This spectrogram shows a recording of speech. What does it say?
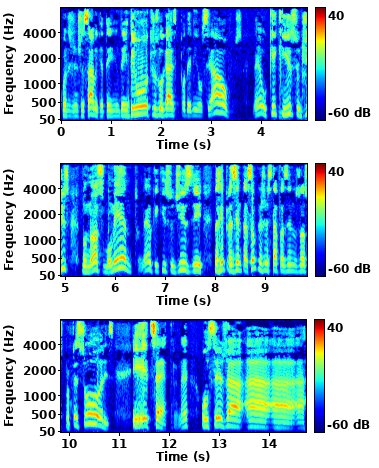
quando a gente sabe que tem, tem, tem outros lugares que poderiam ser alvos. Né? O que que isso diz no nosso momento, né? O que que isso diz de, da representação que a gente está fazendo nos nossos professores, e etc. Né? Ou seja, a, a, a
